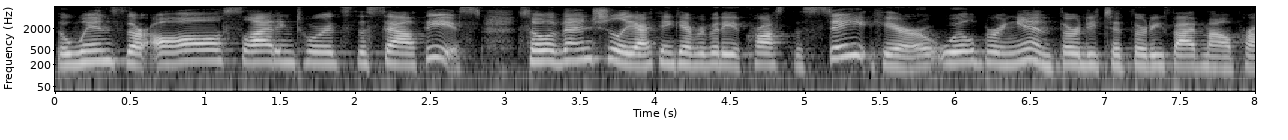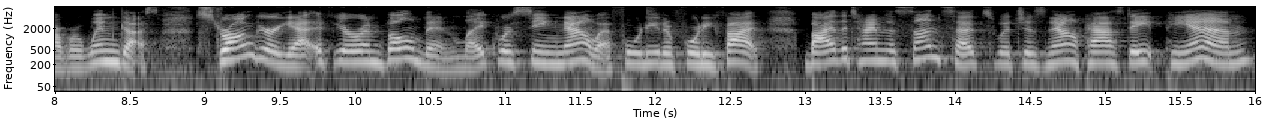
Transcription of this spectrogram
the winds, they're all sliding towards the southeast. So eventually, I think everybody across the state here will bring in 30 to 35 mile per hour wind gusts. Stronger yet if you're in Bowman, like we're seeing now at 40 to 45. By the time the sun sets, which is now past 8 p.m.,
